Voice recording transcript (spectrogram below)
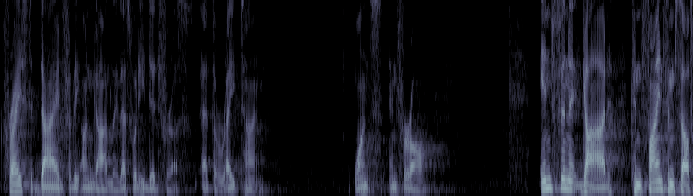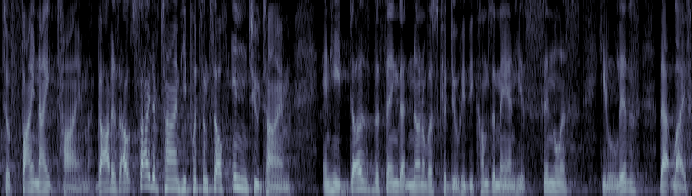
Christ died for the ungodly. That's what he did for us at the right time, once and for all. Infinite God confines himself to finite time. God is outside of time, he puts himself into time, and he does the thing that none of us could do. He becomes a man, he is sinless, he lives that life.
